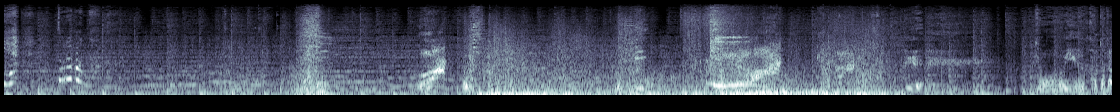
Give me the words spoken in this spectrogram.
え、ドラゴンの、どういうことだ？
